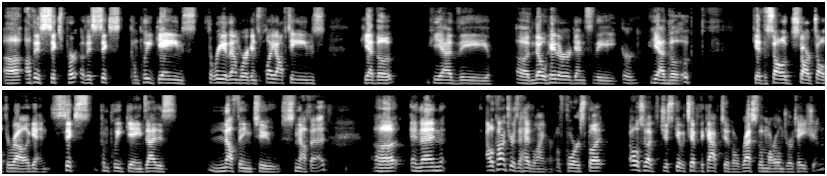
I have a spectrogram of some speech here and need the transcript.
Uh, of his six per, of his six complete games, three of them were against playoff teams. He had the he had the uh, no hitter against the or he had the he had the solid starts all throughout. Again, six complete games. That is nothing to snuff at. Uh, and then Alcantara is a headliner, of course, but also have to just give a tip of the cap to the rest of the Marlins rotation.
